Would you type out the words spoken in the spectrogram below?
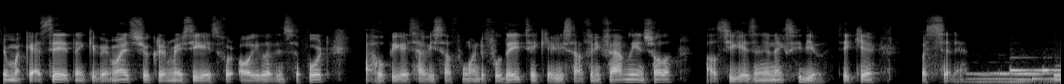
Thank you very much. Shukran mercy guys for all your love and support. I hope you guys have yourself a wonderful day. Take care of yourself and your family. Inshallah i'll see you guys in the next video. Take care. Wassalam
